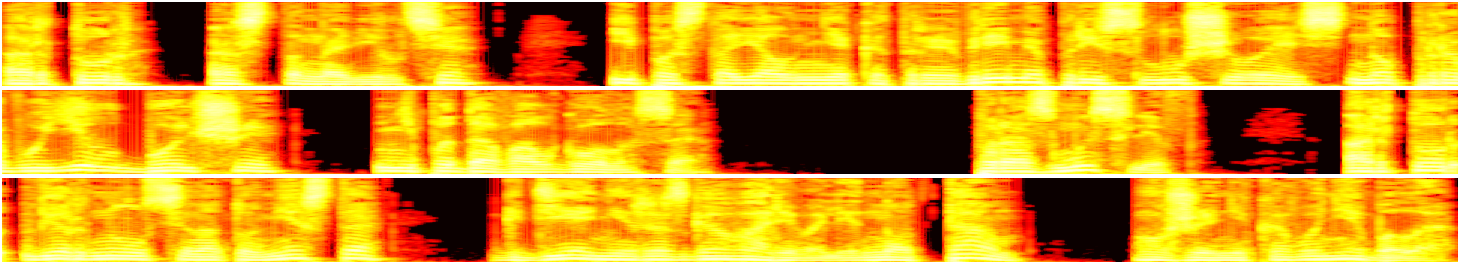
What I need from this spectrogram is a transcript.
Артур остановился и постоял некоторое время, прислушиваясь, но Правуил больше не подавал голоса. Поразмыслив, Артур вернулся на то место, где они разговаривали, но там уже никого не было.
